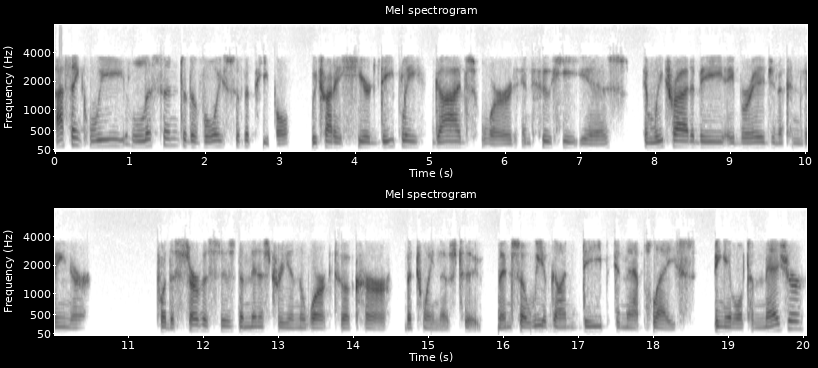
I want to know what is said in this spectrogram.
I think we listen to the voice of the people. We try to hear deeply God's word and who He is, and we try to be a bridge and a convener for the services, the ministry, and the work to occur between those two. And so we have gone deep in that place, being able to measure,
